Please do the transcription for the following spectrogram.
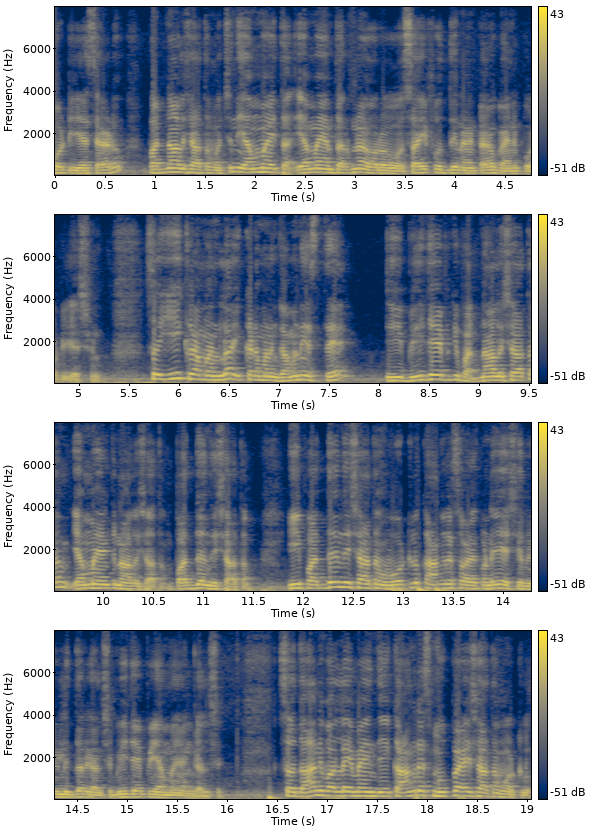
పోటీ చేశాడు. పద్నాలుగు శాతం వచ్చింది. ఎంఐ ఎంఐఎం తరఫున ఎవరు సైఫుద్దీన్ అంటే ఒక ఆయన పోటీ చేసిండు. సో ఈ క్రమంలో ఇక్కడ మనం గమనిస్తే ఈ బీజేపీకి పద్నాలుగు శాతం ఎంఐఎంకి నాలుగు శాతం పద్దెనిమిది శాతం. ఈ పద్దెనిమిది శాతం ఓట్లు కాంగ్రెస్ వాడకుండా చేసారు వీళ్ళిద్దరు కలిసి బీజేపీ ఎంఐఎం కలిసి. సో దానివల్ల ఏమైంది? కాంగ్రెస్ ముప్పై ఐదు శాతం ఓట్లు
